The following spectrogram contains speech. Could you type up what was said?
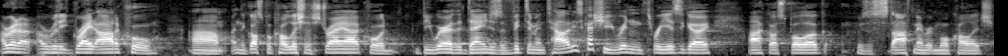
I read a, a really great article um, in the Gospel Coalition Australia called Beware of the Dangers of Victim Mentality. It's actually written three years ago. Akos Balogh, who's a staff member at Moore College.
